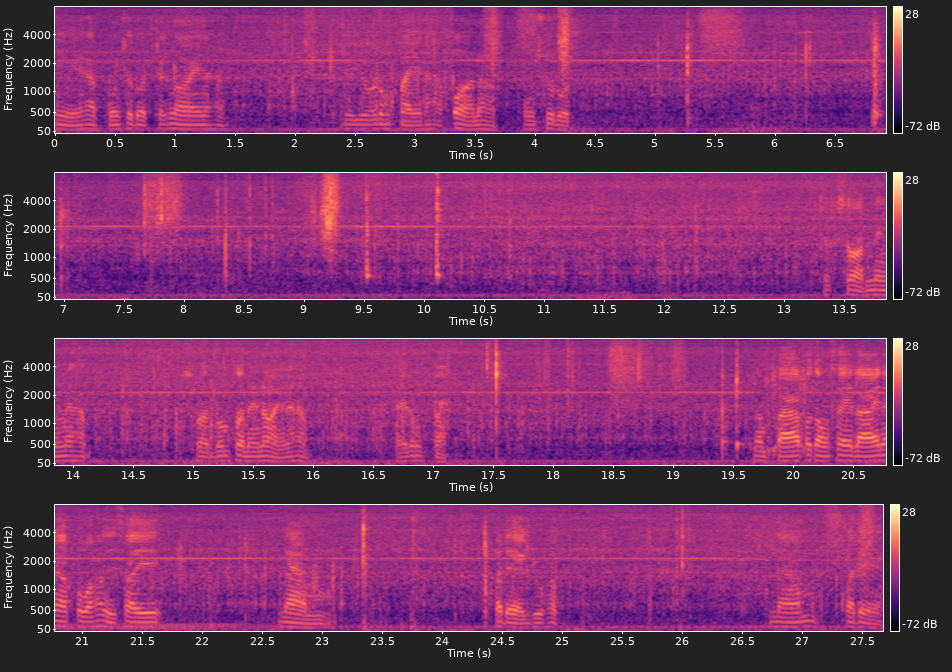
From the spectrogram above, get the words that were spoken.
นี่นะครับผงชูรสจักน้อยนะครับ โยๆลงไปนะครับก่อนนะครับผงชูรสจักสอดหนึ่งนะครับสอดลมสอดหน่อยๆนะครับ ใส่ลงไปน้ำปลาก็ต้องใส่ร้ายนะครับ เพราะว่าเขาจะใส่น้ำปลาแดกอยู่ครับ น้ำปลาแดก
